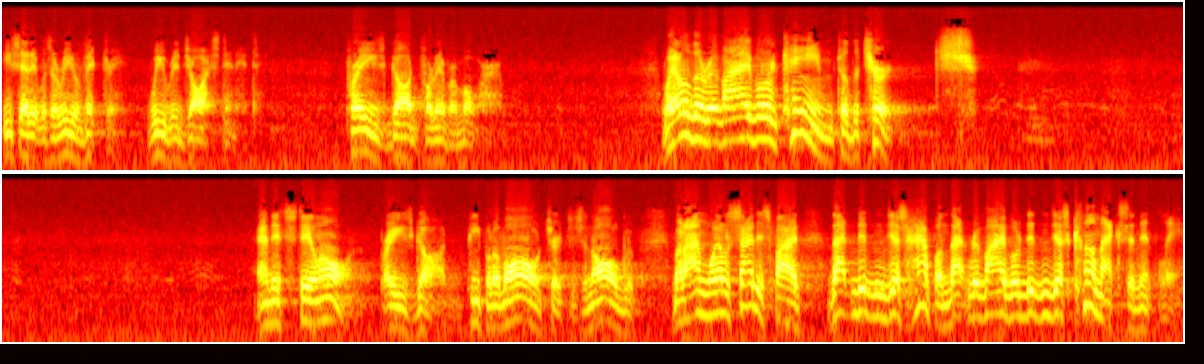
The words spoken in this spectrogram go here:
He said it was a real victory. We rejoiced in it. Praise God forevermore. Well, the revival came to the church. And it's still on. Praise God. people of all churches and all groups. But I'm well satisfied that didn't just happen. That revival didn't just come accidentally.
